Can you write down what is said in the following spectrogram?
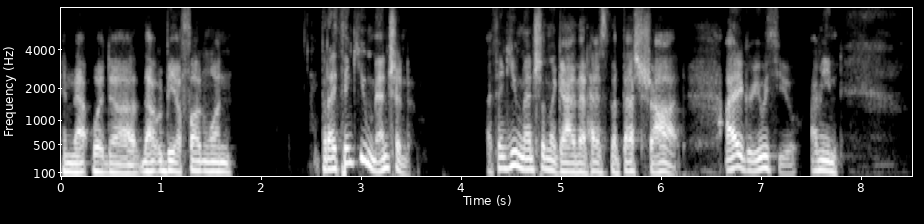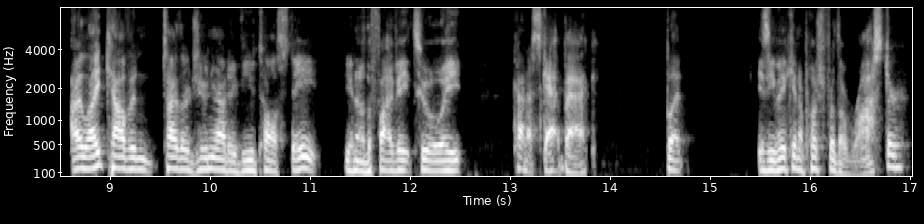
and that would uh, that would be a fun one. But I think you mentioned him. I think you mentioned the guy that has the best shot. I agree with you. I mean, I like Calvin Tyler Jr. out of Utah State, you know, the 5'8, 208 kind of scat back. But is he making a push for the roster?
